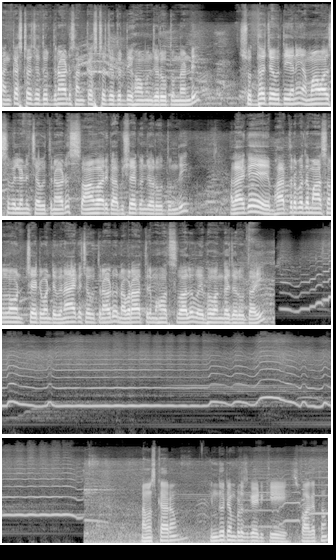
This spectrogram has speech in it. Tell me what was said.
సంకష్ట చతుర్థి నాడు సంకష్ట చతుర్థి హోమం జరుగుతుందండి. శుద్ధ చవితి అని అమావాస్య వెళ్ళిన చవితి నాడు స్వామివారికి అభిషేకం జరుగుతుంది. అలాగే భాద్రపద మాసంలో వచ్చేటువంటి వినాయక చవితి నాడు నవరాత్రి మహోత్సవాలు వైభవంగా జరుగుతాయి. నమస్కారం. హిందూ టెంపుల్స్ గైడ్కి స్వాగతం.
